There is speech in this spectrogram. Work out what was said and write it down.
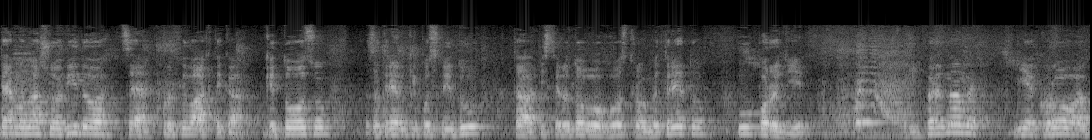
Тема нашого відео це профілактика кетозу, затримки по сліду та післяродового гострого метриту у породі. І Перед нами є корова,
